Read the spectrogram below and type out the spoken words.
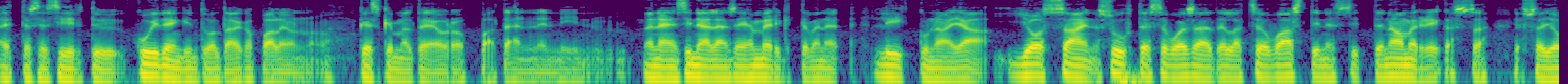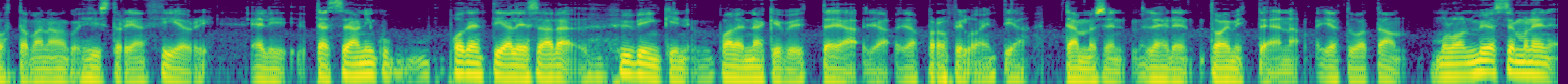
että se siirtyy kuitenkin tuolta aika paljon keskemmältä Eurooppaa tänne, niin mä näen sinällään se ihan merkittävänä liikkuna. Ja jossain suhteessa voisi ajatella, että se on vastine sitten Amerikassa, jossa johtavana on historian theory – Eli tässä on niin potentiaalia saada hyvinkin paljon näkyvyyttä ja, ja, ja profilointia tämmöisen lehden toimittajana. Ja tuota, mulla on myös semmoinen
